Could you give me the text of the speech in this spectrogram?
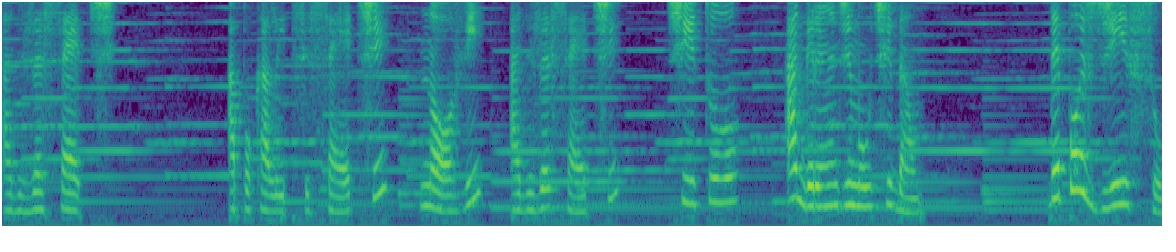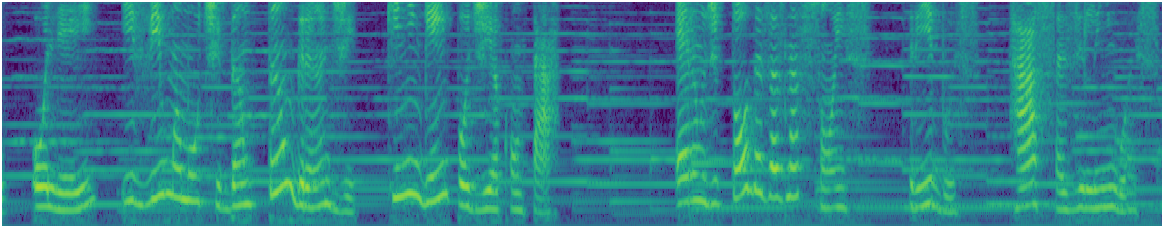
a 17. Apocalipse 7, 9 a 17, título A Grande Multidão. Depois disso, olhei e vi uma multidão tão grande que ninguém podia contar. Eram de todas as nações, tribos, raças e línguas.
